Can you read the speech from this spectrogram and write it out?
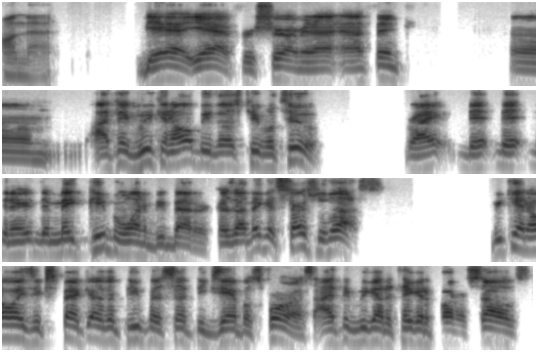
on that? Yeah, yeah, for sure. I mean, I, I think, um, I think we can all be those people too, right? That that that, make people want to be better. Because I think it starts with us. We can't always expect other people to set the examples for us. I think we got to take it upon ourselves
